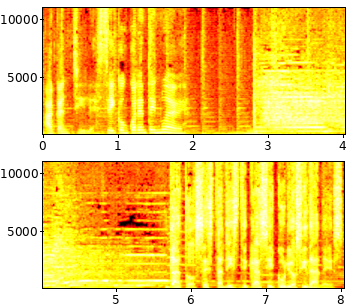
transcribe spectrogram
acá en Chile. 6 con 49. Datos, estadísticas y curiosidades.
